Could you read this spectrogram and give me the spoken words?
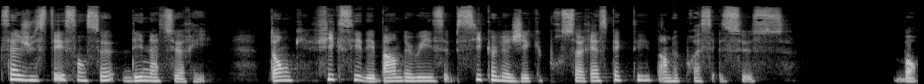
S'ajuster sans se dénaturer. Donc, fixer des boundaries psychologiques pour se respecter dans le processus. Bon,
